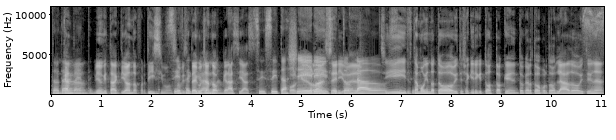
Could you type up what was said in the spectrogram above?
totalmente. Vieron que está activando fuertísimo. Sí, Sofi, si está escuchando, gracias. Sí, sí, talleres, Porque, de verdad, en, serio, todos ¿eh? lados. Sí, sí está moviendo todo, ¿viste? Ya quiere que todos toquen, tocar todos por todos lados, ¿viste? Una,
